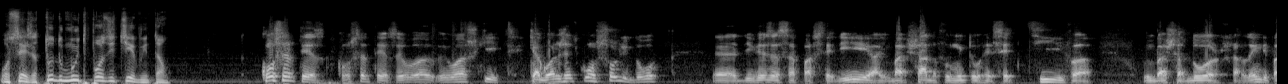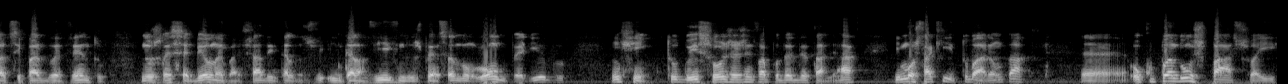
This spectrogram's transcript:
Ou seja, tudo muito positivo, então. Com certeza, com certeza. Eu, eu acho que, que agora a gente consolidou é, de vez essa parceria, a embaixada foi muito receptiva, o embaixador, além de participar do evento, nos recebeu na embaixada em Tel Aviv, nos pensando num longo período. Enfim, tudo isso hoje a gente vai poder detalhar e mostrar que Tubarão está é, ocupando um espaço aí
